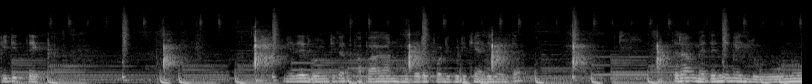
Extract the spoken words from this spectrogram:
පිටිත් එක්ක. මෙද ලූන්ටිකත් කපාගන්න හොඳට පොඩිපුඩි කැරිවට අතර මෙතැදි මේ ලූුණු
